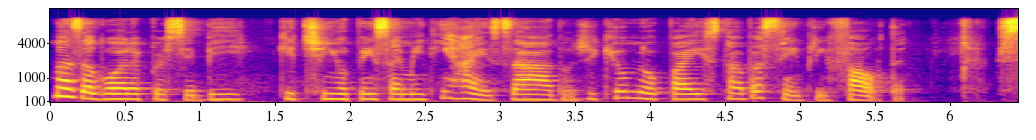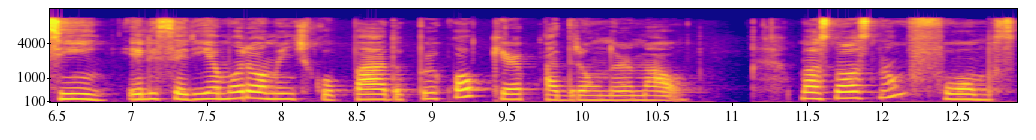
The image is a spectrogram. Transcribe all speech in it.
Mas agora percebi que tinha o pensamento enraizado de que o meu pai estava sempre em falta. Sim, ele seria moralmente culpado por qualquer padrão normal mas nós não fomos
